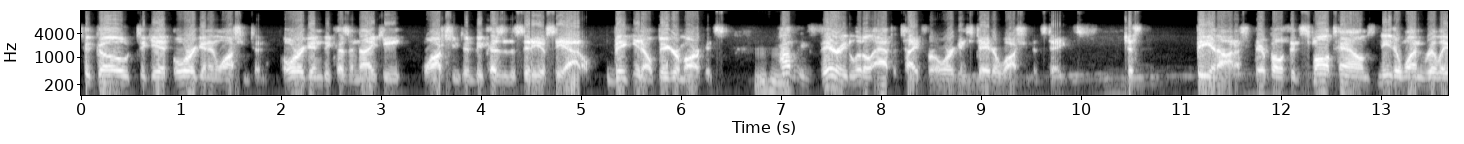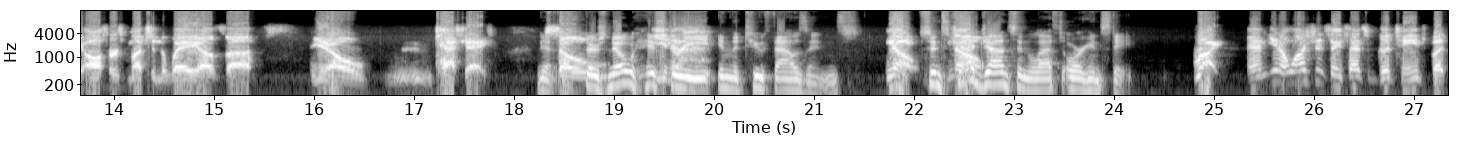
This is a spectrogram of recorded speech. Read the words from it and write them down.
to go to get Oregon and Washington. Oregon because of Nike, Washington because of the city of Seattle. Big, you know, bigger markets Mhm. probably very little appetite for Oregon State or Washington State. Just being honest, they're both in small towns. Neither one really offers much in the way of, uh, you know, cachet. Yeah. So There's no history in the 2000s No, since No. Chad Johnson left Oregon State. right. And you know, Washington State's had some good teams, but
